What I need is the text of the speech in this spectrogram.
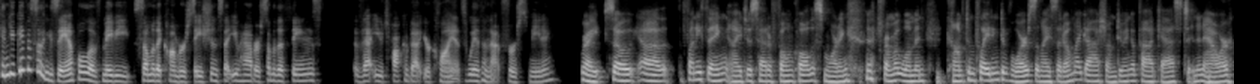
Can you give us an example of maybe some of the conversations that you have or some of the things that you talk about your clients with in that first meeting? Right. So, uh, funny thing, I just had a phone call this morning from a woman contemplating divorce, and I said, "Oh my gosh, I'm doing a podcast in an hour,"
